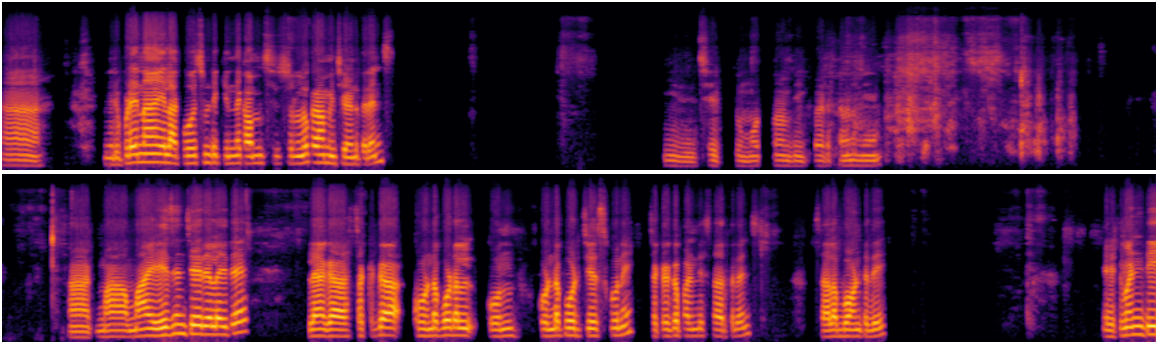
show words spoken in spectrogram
ఆ మీరు ఎప్పుడైనా ఇలా కోసుంటే కింద కామెంట్ సెక్షన్లో కామెంట్ చేయండి ఫ్రెండ్స్ ఇది చెట్టు మొత్తం బిగ్ పెడతాను నేను మా మా ఏజెన్సీ ఏరియాలో అయితే ఇలాగ చక్కగా కొండపొడలు కొండపోటు చేసుకుని చక్కగా పండిస్తారు ఫ్రెండ్స్. చాలా బాగుంటది. ఎటువంటి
